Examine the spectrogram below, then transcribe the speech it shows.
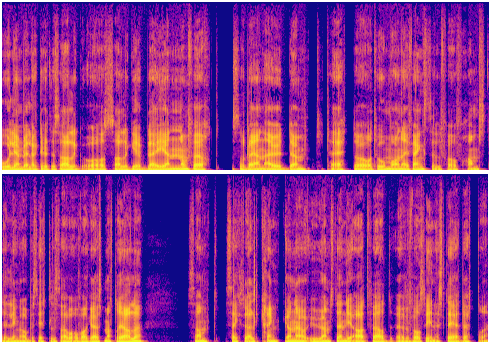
boligen ble lagt ut til salg og salget ble gjennomført, så ble han òg dømt til ett år og to måneder i fengsel for framstilling og besittelse av overgrepsmateriale, samt seksuelt krenkende og uanstendig atferd overfor sine stedøtre.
